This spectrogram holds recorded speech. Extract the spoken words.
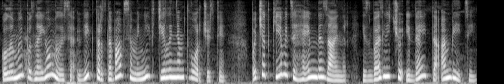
коли ми познайомилися, Віктор здавався мені втіленням творчості, початківець геймдизайнер із безліччю ідей та амбіцій.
